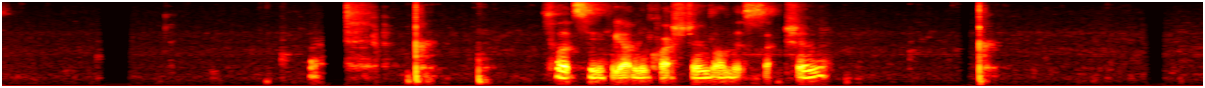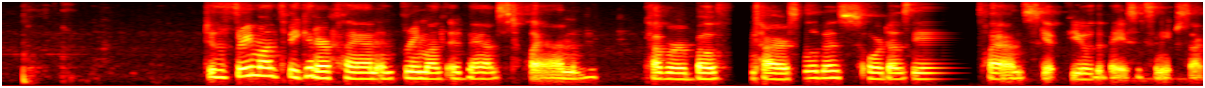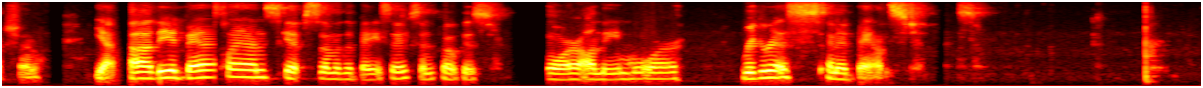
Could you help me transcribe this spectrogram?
So let's see if we have any questions on this section. Do the three month beginner plan and three month advanced plan cover both entire syllabus or does the plan skip few of the basics in each section? Yeah, uh, the advanced plan skips some of the basics and focus more on the more rigorous and advanced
